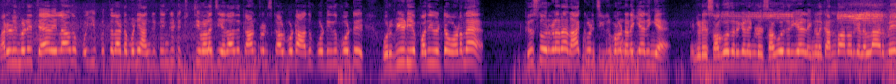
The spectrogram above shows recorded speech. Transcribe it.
மறுபடியும் மறுபடியும் தேவையில்லாத பொய் புத்தலாட்டம் பண்ணி அங்கிட்டு இங்கிட்டு சுற்றி வளைச்சி ஏதாவது கான்ஃபரன்ஸ் கால் போட்டு அது போட்டு இது போட்டு ஒரு வீடியோ பதிவிட்ட உடனே கிறிஸ்தவர்களெல்லாம் நாக்கு வெடிச்சிக்கிட்டு இருப்பாங்கன்னு நினைக்காதீங்க. எங்களுடைய சகோதரர்கள் எங்களுடைய சகோதரிகள் எங்களுக்கு அன்பானவர்கள் எல்லாருமே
